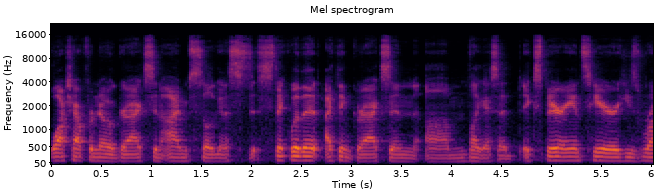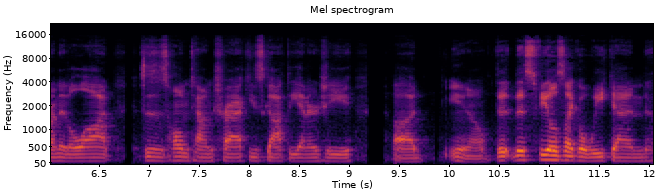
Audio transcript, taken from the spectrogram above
watch out for noah gragson i'm still gonna st- stick with it. I think gragson um, like i said experience here. He's run it a lot. This is his hometown track. He's got the energy. Uh, you know, th- this feels like a weekend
